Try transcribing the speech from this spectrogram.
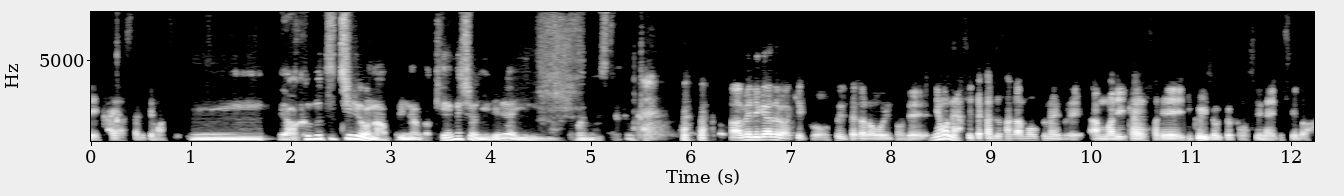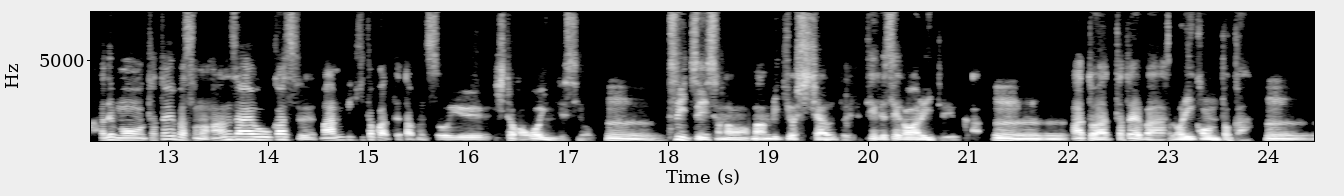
て開発されてます。うん。薬物治療のアプリなんか刑務所に入れりゃいいなと思いましたけど。アメリカでは結構そういった方多いので、日本ではそういった患者さんがあんま多くないので、あんまり開発されにくい状況かもしれないですけど。でも、例えばその犯罪を犯す万引きとかって多分そういう人が多いんですよ。うん。ついついその万引きをしちゃうという、手癖が悪いというか。うんうんうん。あとは、例えばロリコンとか。うん。っ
